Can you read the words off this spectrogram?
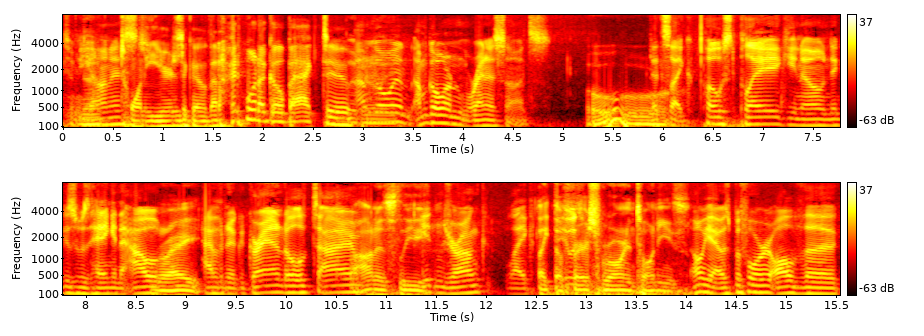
To be honest, 20 years ago that I'd want to go back to. I'm going. I'm going Renaissance. Ooh. It's like post plague. You know, niggas was hanging out, Right. having a grand old time, honestly getting drunk. Like like the it was- first roaring twenties. Oh yeah, it was before all the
